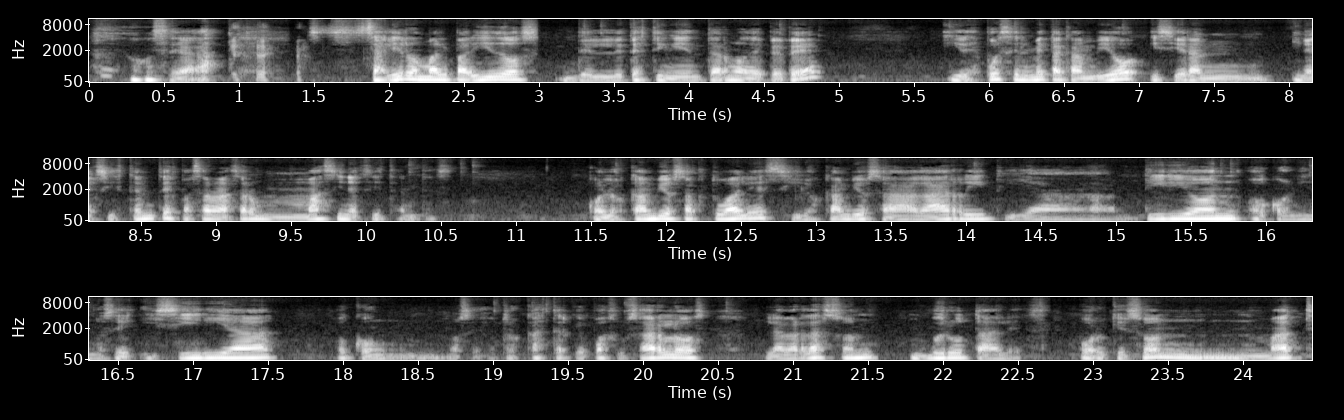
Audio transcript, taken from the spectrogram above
o sea, salieron mal paridos del testing interno de PP y después el meta cambió y si eran inexistentes pasaron a ser más inexistentes. Con los cambios actuales y los cambios a Garrett y a Tyrion o con, no sé, Isiria o con, no sé, otros caster que puedas usarlos, la verdad son brutales. Porque son MAT,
